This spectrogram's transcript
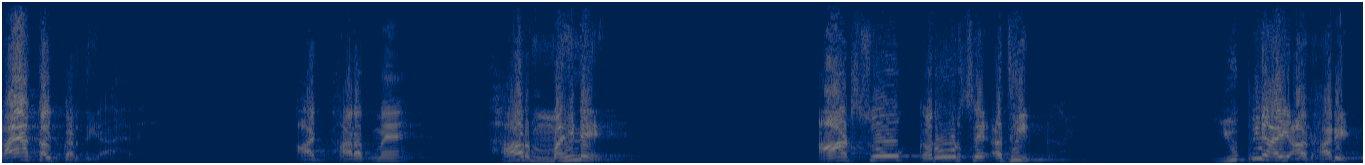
कायाकल्प कर दिया है। आज भारत में हर महीने 800 करोड़ से अधिक यूपीआई आधारित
